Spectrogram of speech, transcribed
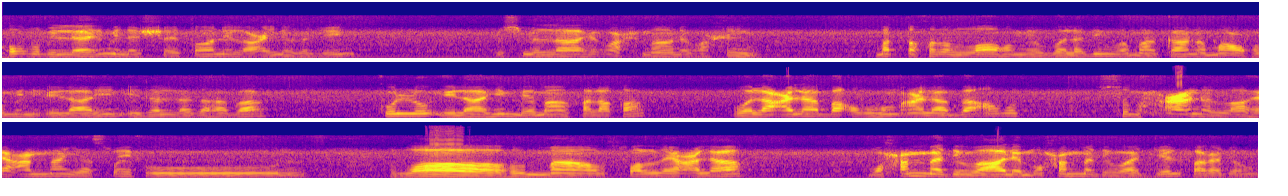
أعوذ بالله من الشيطان اللعين الرجيم بسم الله الرحمن الرحيم ما اتخذ الله من ولد وما كان معه من إله إذا لذهبا كل إله بما خلق ولعلى بعضهم على بعض۔ سبحان الله عما يصفون اللهم صل على محمد وآل محمد وجل فرجهم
